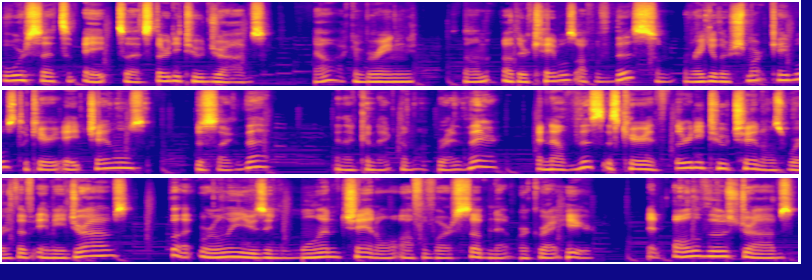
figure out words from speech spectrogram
four sets of eight, so that's 32 drives. Now I can bring some other cables off of this, some regular smart cables to carry eight channels just like that, and then connect them up right there. And now this is carrying 32 channels worth of ME drives, but we're only using one channel off of our subnetwork right here. And all of those drives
